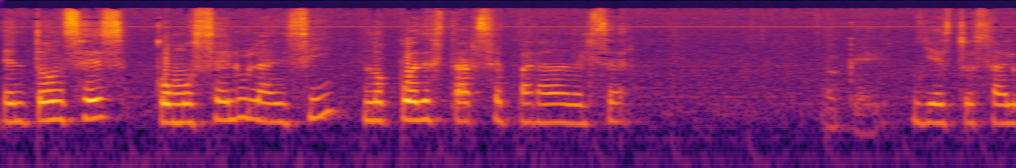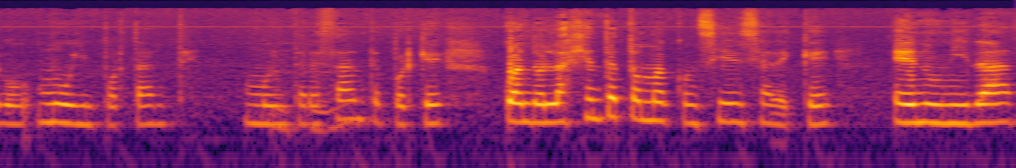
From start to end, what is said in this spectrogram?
Entonces, como célula en sí, no puede estar separada del ser. Y esto es algo muy importante, muy interesante, porque cuando la gente toma conciencia de que en unidad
